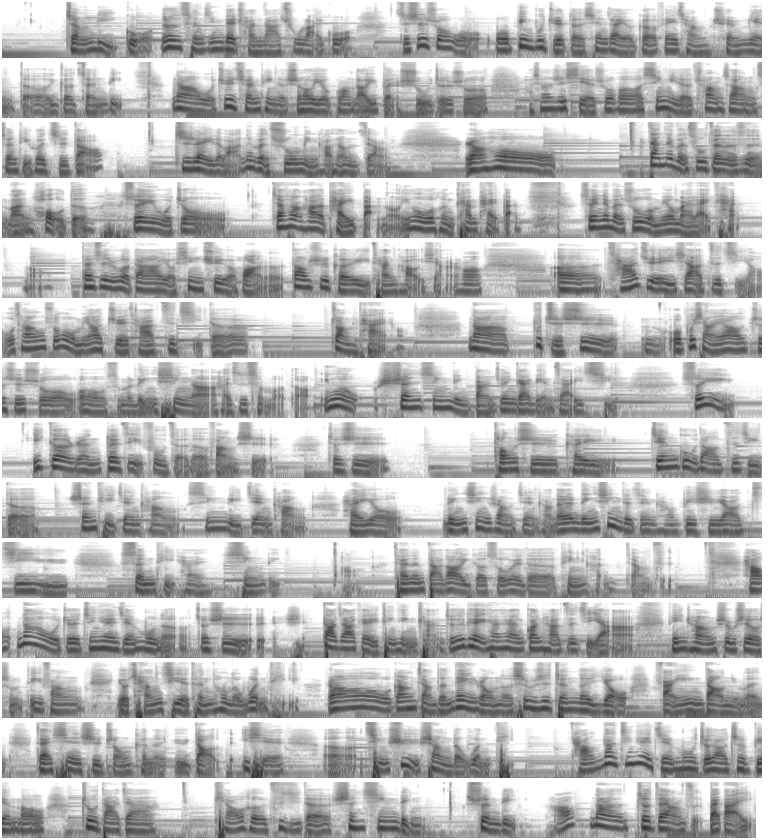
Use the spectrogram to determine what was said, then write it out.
整理过，就是曾经被传达出来过，只是说我我并不觉得现在有一个非常全面的一个整理。那我去成品的时候有逛到一本书，就是说好像是写说心理的创伤，身体会知道之类的吧。那本书名好像是这样。然后，但那本书真的是蛮厚的，所以我就加上它的排版哦，因为我很看排版，所以那本书我没有买来看。哦，但是如果大家有兴趣的话呢，倒是可以参考一下，然后呃，察觉一下自己哦。我常常说，我们要觉察自己的状态哦。那不只是嗯，我不想要就是说哦，什么灵性啊，还是什么的，因为身心灵本来就应该连在一起。所以一个人对自己负责的方式，就是同时可以。兼顾到自己的身体健康、心理健康，还有灵性上健康。但是灵性的健康必须要基于身体和心理，好，才能达到一个所谓的平衡。这样子，好，那我觉得今天的节目呢，就是大家可以听听看，就是可以看看观察自己呀，平常是不是有什么地方有长期的疼痛的问题。然后我刚刚讲的内容呢，是不是真的有反映到你们在现实中可能遇到的一些呃情绪上的问题？好，那今天的节目就到这边喽，祝大家调和自己的身心灵顺利。好，那就这样子，拜拜。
